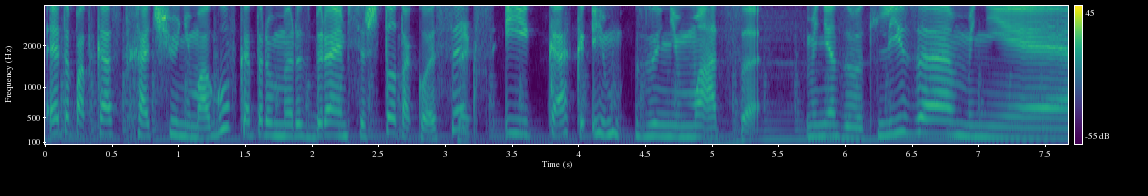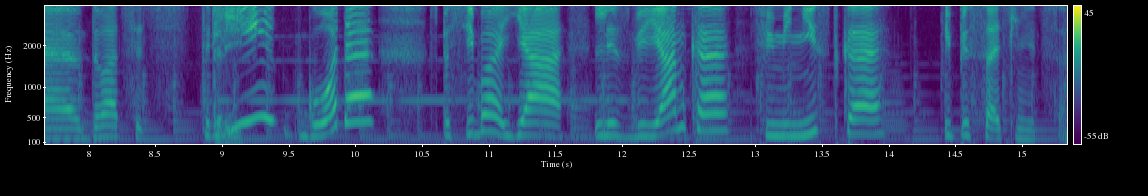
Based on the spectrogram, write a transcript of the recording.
Это подкаст «Хочу, не могу», в котором мы разбираемся, что такое секс, Секс. и как им заниматься. Меня зовут Лиза, мне 23 Три. года. Спасибо, я лесбиянка, феминистка и писательница.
